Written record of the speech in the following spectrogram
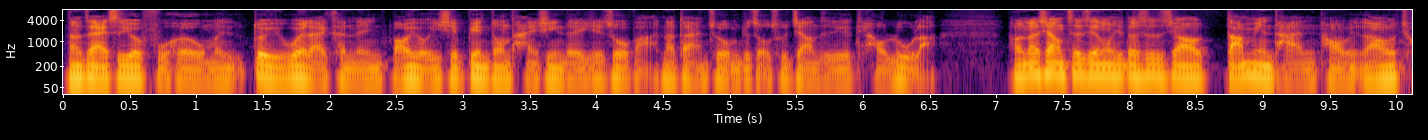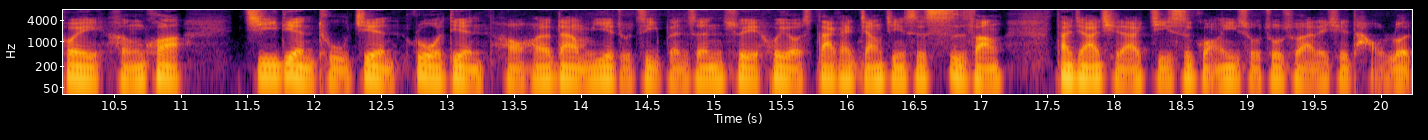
那再来是又符合我们对于未来可能保有一些变动弹性的一些做法，那当然最后我们就走出这样子一条路啦。好，那像这些东西都是要当面谈好，然后会横跨。机电、土建、弱电，好，还有带我们业主自己本身，所以会有大概将近是四方，大家一起来集思广益所做出来的一些讨论。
